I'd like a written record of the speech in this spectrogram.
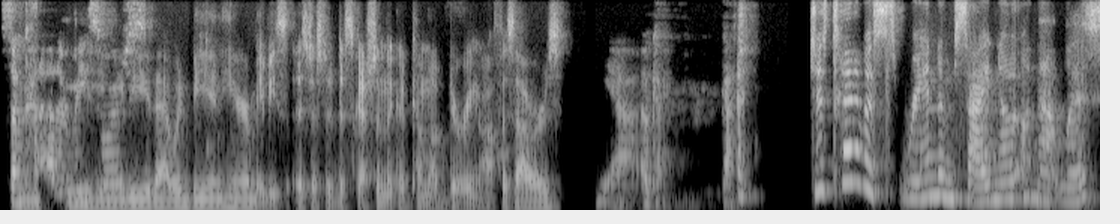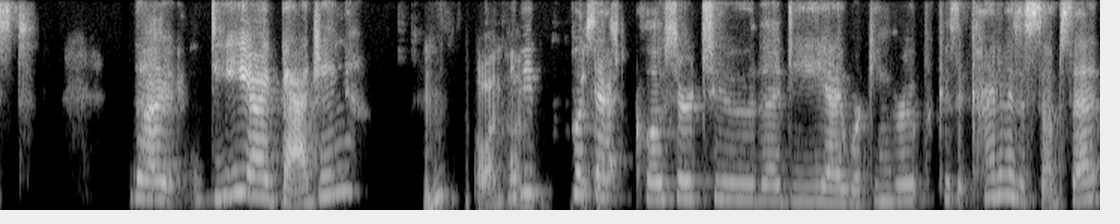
some kind of other Maybe- resource? Maybe that would be in here. Maybe it's just a discussion that could come up during office hours. Yeah, okay. Gotcha. Just kind of a random side note on that list. The DEI badging, mm-hmm. Oh, I'm, maybe put this that list. closer to the DEI working group because it kind of is a subset.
